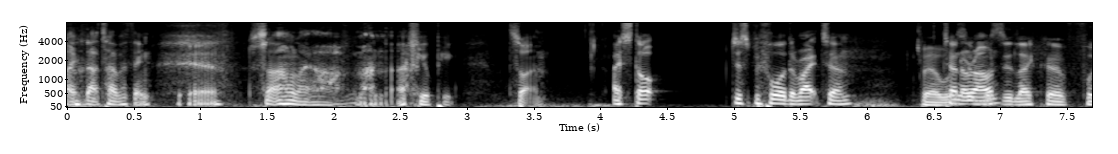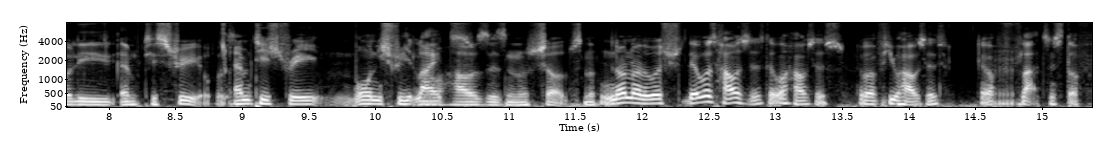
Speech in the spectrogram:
Like that type of thing. Yeah. So I'm like, oh, man, I feel peak. So I stop just before the right turn. Was Turn it, around. Was it like a fully empty street? Or was Empty street, only street no lights. houses, no shops, nothing? No, no, there was there was houses. There were houses. There were a few houses. There were Mm. flats and stuff.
